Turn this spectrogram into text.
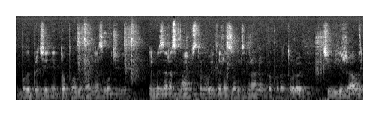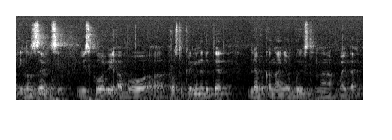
були причетні до планування злочинів. І ми зараз маємо встановити разом з Генеральною прокуратурою, чи в'їжджали іноземці, військові або е, просто криміналітет для виконання вбивств на Майдані.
